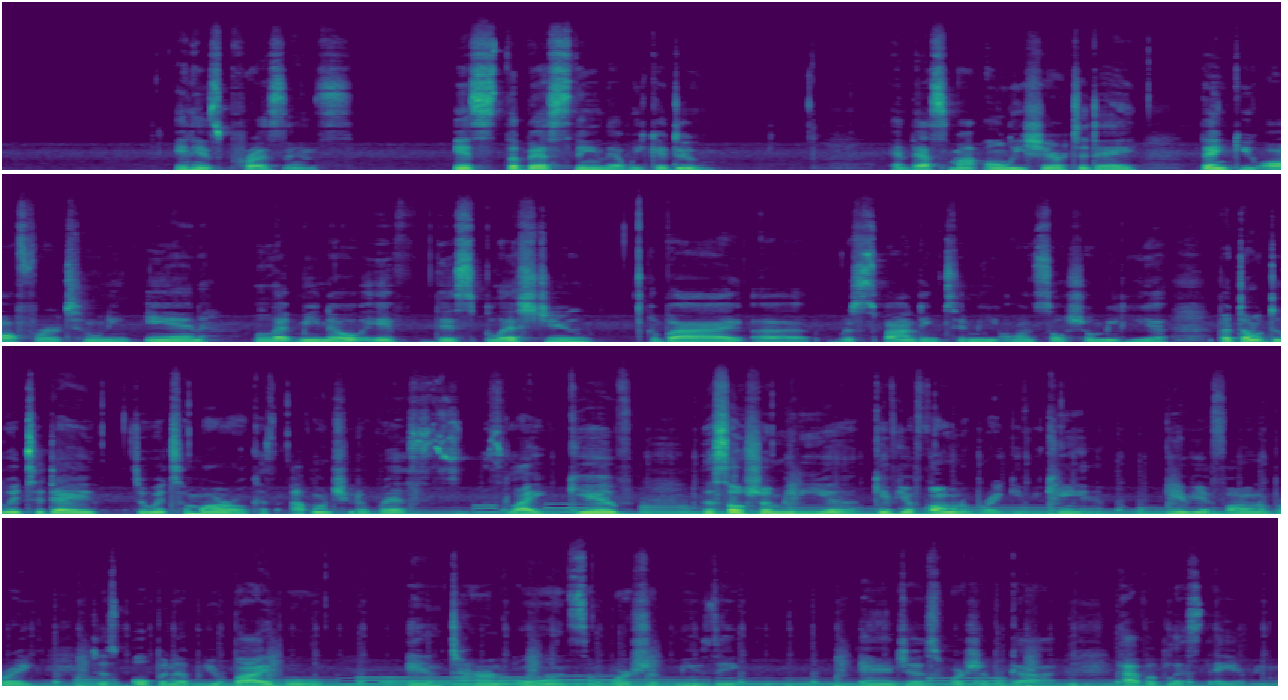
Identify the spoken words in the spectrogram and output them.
in His presence, it's the best thing that we could do. And that's my only share today. Thank you all for tuning in. Let me know if this blessed you by uh, responding to me on social media. But don't do it today, do it tomorrow because I want you to rest. It's like give the social media, give your phone a break if you can. Give your phone a break. Just open up your Bible and turn on some worship music and just worship God. Have a blessed day, everyone.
